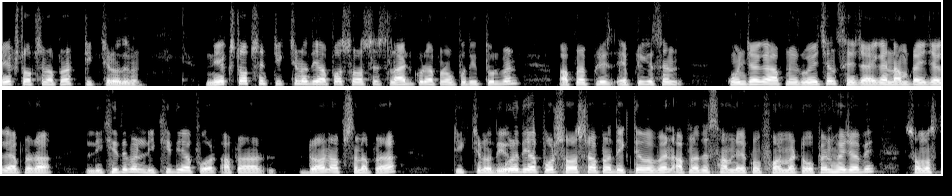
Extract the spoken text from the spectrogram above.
নেক্সট অপশান আপনার টিক চিহ্ন দেবেন। নেক্সট অপশন টিক চিহ্ন দেওয়ার পর সরাসরি স্লাইড করে আপনার উপর তুলবেন। আপনার প্লিজ অ্যাপ্লিকেশন কোন জায়গায় আপনি রয়েছেন, সেই জায়গায় নামটা এই জায়গায় আপনারা লিখিয়ে দেবেন। লিখিয়ে দেওয়ার পর আপনার ডান অপশন আপনারা টিক চিহ্ন দিয়ে করে দেওয়ার পর সরাসরি আপনারা দেখতে পাবেন আপনাদের সামনে এরকম ফরম্যাট ওপেন হয়ে যাবে। সমস্ত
